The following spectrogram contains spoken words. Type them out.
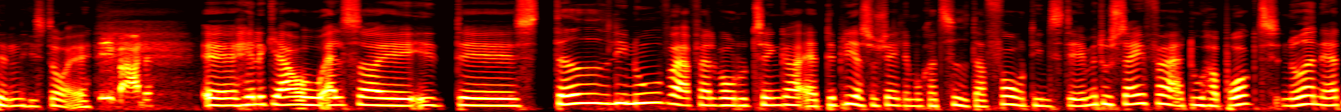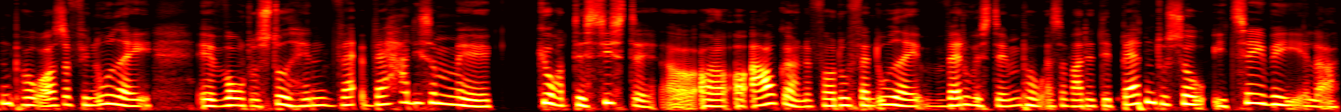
den historie. Det var det. Øh, Helle Gjerg, altså øh, et øh, sted lige nu i hvert fald, hvor du tænker, at det bliver Socialdemokratiet, der får din stemme. Du sagde før, at du har brugt noget af natten på også at finde ud af, øh, hvor du stod henne. Hvad, hvad har ligesom øh, gjort det sidste og, og, og afgørende for, at du fandt ud af, hvad du vil stemme på? Altså var det debatten, du så i tv, eller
